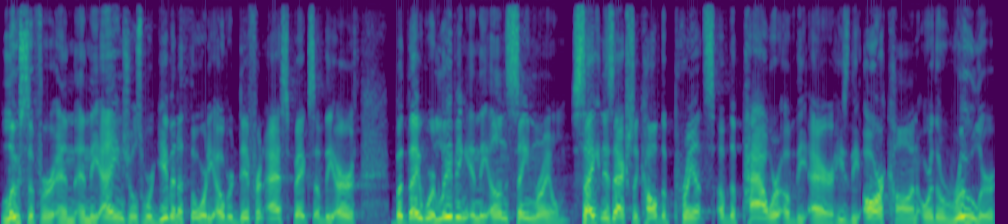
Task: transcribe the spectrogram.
Lucifer and, and the angels were given authority over different aspects of the earth but they were living in the unseen realm. Satan is actually called the prince of the power of the air. He's the archon or the ruler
